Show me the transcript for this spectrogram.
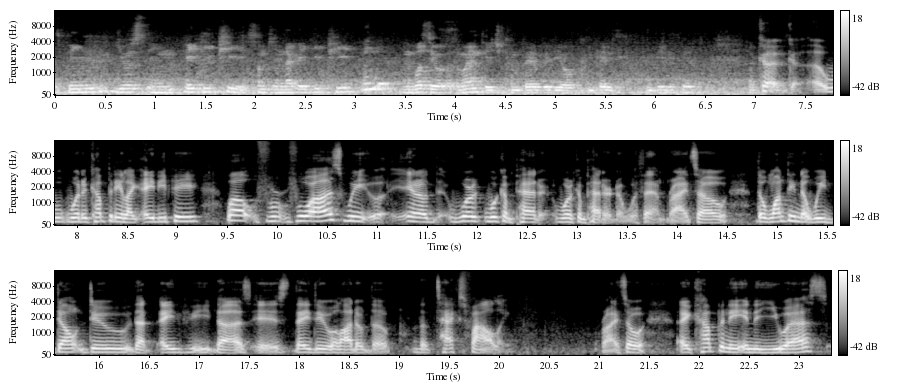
has been used in ADP, something like ADP. And what's your advantage compared with your competitive? competitive? Co- co- uh, with a company like ADP, well, for, for us, we, uh, you know, th- we're, we're, competitor, we're competitor with them, right? So the one thing that we don't do that ADP does is they do a lot of the, the tax filing, right? So a company in the U.S.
